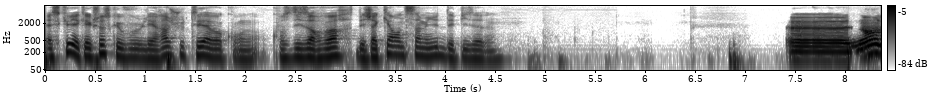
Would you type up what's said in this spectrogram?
Est-ce qu'il y a quelque chose que vous voulez rajouter avant qu'on se dise au revoir? Déjà 45 minutes d'épisode. Euh, non,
